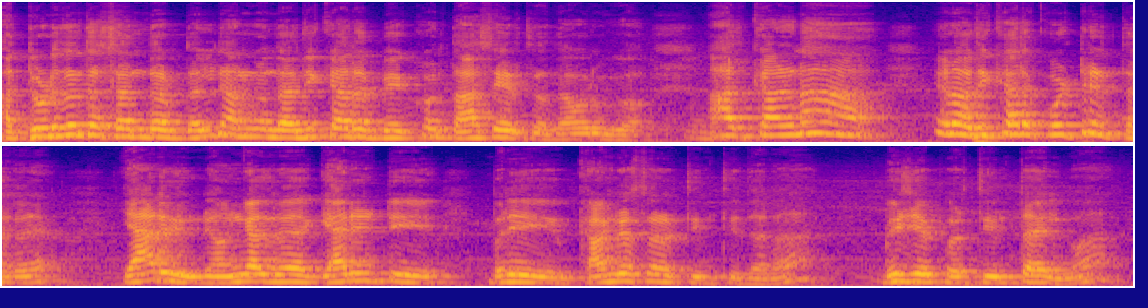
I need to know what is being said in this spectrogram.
ಅದು ದುಡಿದಂಥ ಸಂದರ್ಭದಲ್ಲಿ ನನಗೊಂದು ಅಧಿಕಾರ ಬೇಕು ಅಂತ ಆಸೆ ಇರ್ತದೆ ಅವ್ರಿಗೂ. ಆದ ಕಾರಣ ಏನೋ ಅಧಿಕಾರ ಕೊಟ್ಟಿರ್ತಾರೆ. ಯಾರು, ಹಂಗಾದ್ರೆ ಗ್ಯಾರಂಟಿ ಬರೀ ಕಾಂಗ್ರೆಸ್ನವ್ರು ತಿಂತಿದ್ದಾರಾ? ಬಿ ಜೆ ಪಿಯವ್ರು ತಿಂತಾ ಇಲ್ವಾ?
